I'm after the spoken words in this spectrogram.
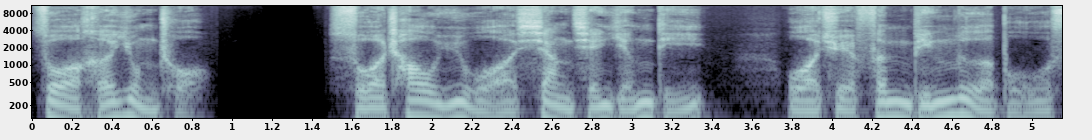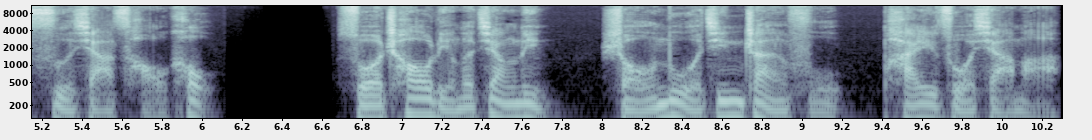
作何用处？索超与我向前迎敌，我却分兵勒捕四下草寇。”索超领了将令，手诺金战斧，拍坐下马，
